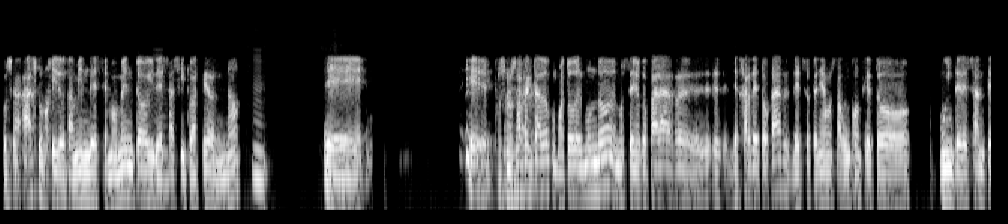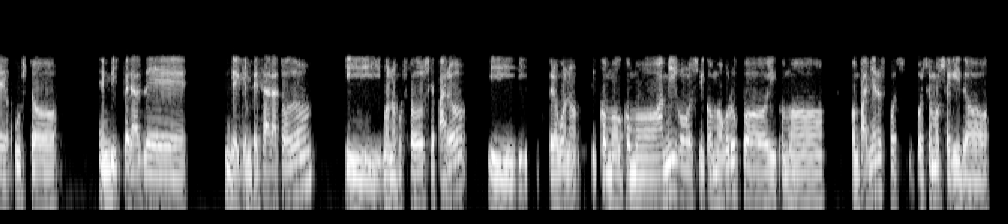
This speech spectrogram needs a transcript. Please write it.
pues ha, surgido también de ese momento y de mm. esa situación no mm. eh, eh, pues nos ha afectado como a todo el mundo hemos tenido que parar dejar de tocar de hecho teníamos algún concierto muy interesante justo en vísperas de de que empezara todo y bueno, pues todo se paró y pero bueno, como como amigos y como grupo y como compañeros pues pues hemos seguido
